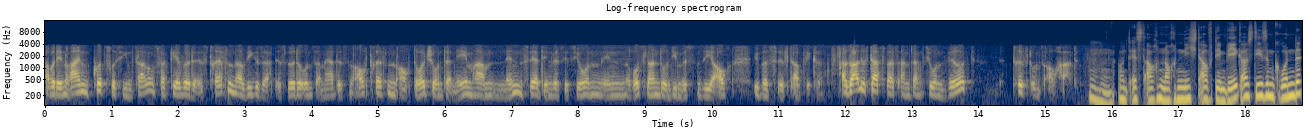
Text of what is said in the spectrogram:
Aber den rein kurzfristigen Zahlungsverkehr würde es treffen. Aber wie gesagt, es würde uns am härtesten auch treffen. Auch deutsche Unternehmen haben nennenswerte Investitionen in Russland und die müssten sie auch über SWIFT abwickeln. Also alles das, was an Sanktionen wirkt, trifft uns auch hart. Mhm. Und ist auch noch nicht auf dem Weg aus diesem Grunde.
